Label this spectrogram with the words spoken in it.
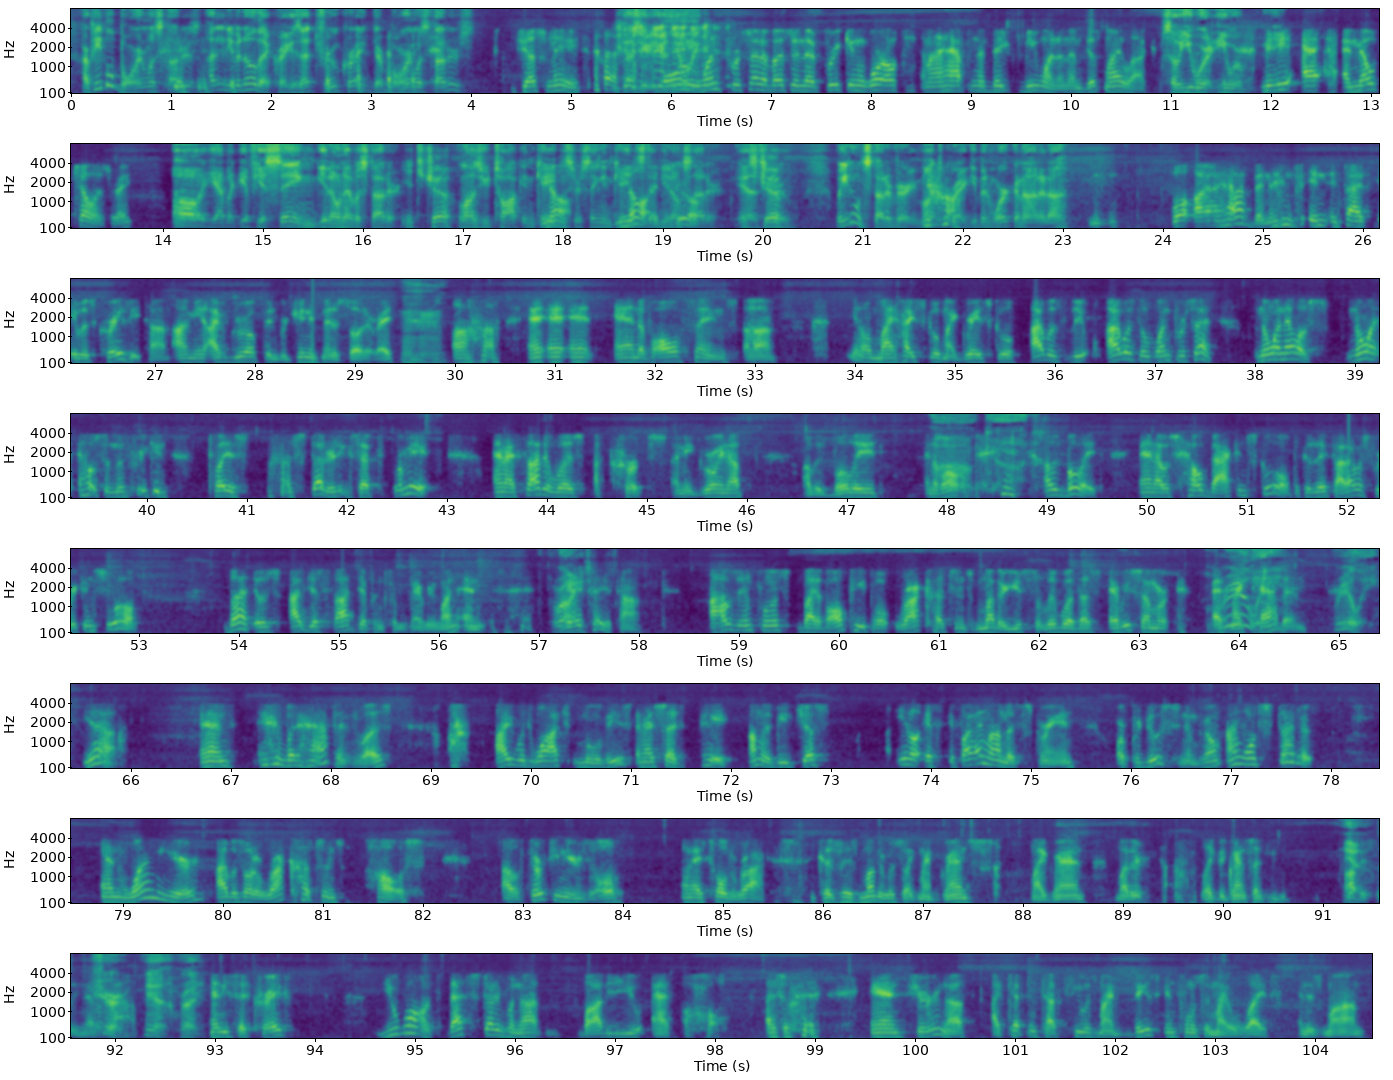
Are people born with stutters? I didn't even know that, Craig. Is that true, Craig? They're born with stutters. Just me. Just you- you're only only- one percent of us in the freaking world, and I happen to be, be one of them. Just my luck. So you were you were Me a- and Mel Tillis, right? Oh yeah, but if you sing, you don't have a stutter. It's true. As long as you talk in cadence No. or sing in cadence, No, then you don't true. stutter. Yeah, It's that's true. true. Well, you don't stutter very much, No. Craig. You've been working on it, huh? Well, I have been. In, in, in fact, it was crazy, Tom. I mean, I grew up in Virginia, Minnesota, right? Mm-hmm. Uh, and, and, and, and of all things, um, you know, my high school, my grade school, I was the I was the one percent. No one else, no one else in the freaking place stuttered except for me. And I thought it was a curse. I mean, growing up, I was bullied, and of all, I was bullied, and I was held back in school because they thought I was freaking slow. But it was I just thought different from everyone, and what I tell you, Tom, I was influenced by, of all people, Rock Hudson's mother used to live with us every summer at my cabin. Really? Yeah. And, and what happened was I would watch movies and I said, hey, I'm going to be just, you know, if, if I'm on the screen or producing a film, I won't stutter. And one year I was at a Rock Hudson's house I was 13 years old, and I told Rock because his mother was like my grand, my grandmother, uh, like the grandson he would obviously never Sure. have. Yeah, right. And he said, Craig, you won't. That study will not bother you at all. I said, and sure enough, I kept in touch. He was my biggest influence in my life, and his mom.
